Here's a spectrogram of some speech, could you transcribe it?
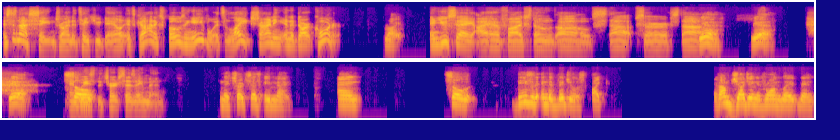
This is not Satan trying to take you down. It's God exposing evil. It's light shining in a dark corner. Right. And you say, I have five stones. Oh, stop, sir. Stop. Yeah. Yeah. Yeah. And so we, the church says amen. And the church says amen. And so these are the individuals, like, if I'm judging the wrong way, then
